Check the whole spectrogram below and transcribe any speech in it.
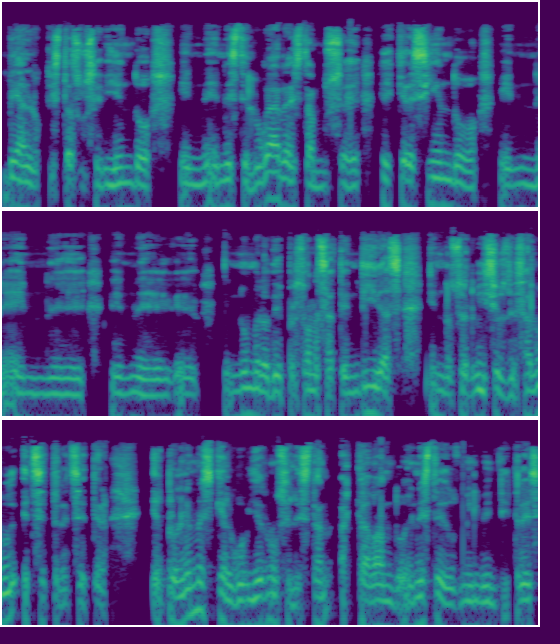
vean lo que está sucediendo en, este lugar, estamos eh, creciendo en, en, en el número de personas atendidas en los servicios de salud, etcétera, etcétera. El problema es que al gobierno se le están acabando en este 2023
